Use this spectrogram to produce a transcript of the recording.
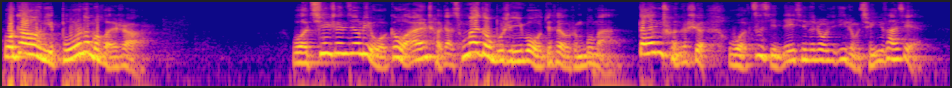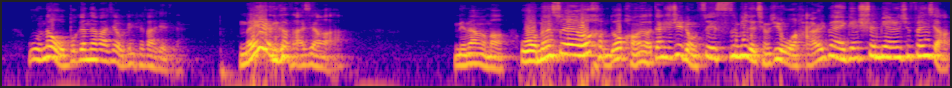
我告诉你，不是那么回事儿。我亲身经历，我跟我爱人吵架，从来都不是因为我对他有什么不满，单纯的是我自己内心的这种一种情绪发泄。我那我不跟他发泄，我跟谁发泄去？没人可发泄了，明白了吗？我们虽然有很多朋友，但是这种最私密的情绪，我还是愿意跟身边人去分享，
